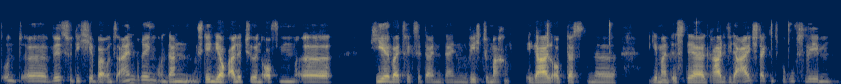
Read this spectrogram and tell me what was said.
und äh, willst du dich hier bei uns einbringen und dann stehen dir auch alle Türen offen, äh, hier bei Trixit deinen, deinen Weg zu machen. Egal, ob das eine, jemand ist, der gerade wieder einsteigt ins Berufsleben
